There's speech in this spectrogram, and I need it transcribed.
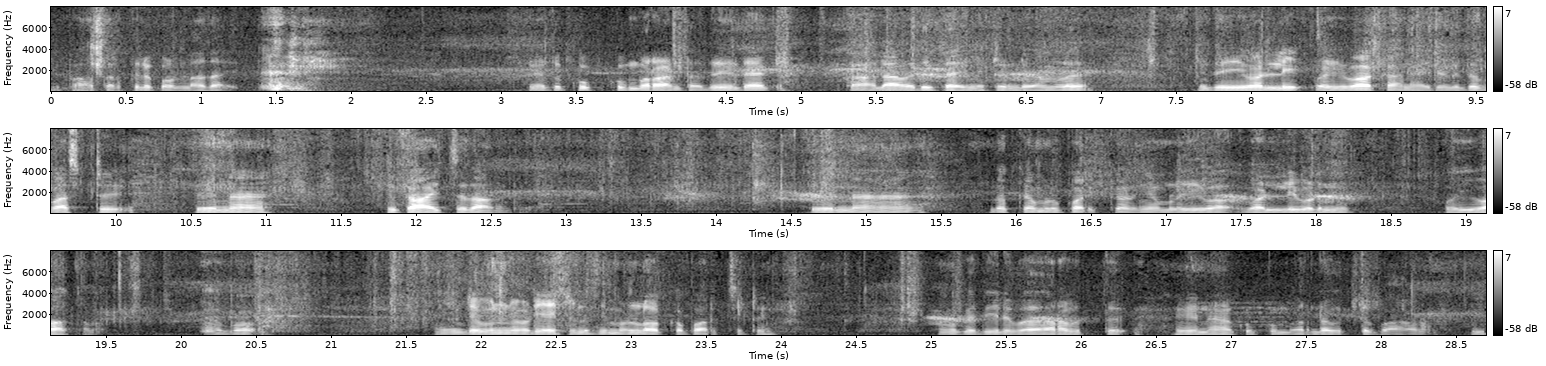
ഈ പാത്രത്തിൽ കൊള്ളാതായി. ഇതിനകത്ത് കുക്കുംബറാണ് കേട്ടോ ഇത് ഇതിന്റെ കാലാവധി കഴിഞ്ഞിട്ടുണ്ട്. നമ്മൾ ഇത് ഈ വള്ളി ഒഴിവാക്കാനായിട്ടുണ്ട് ഇത് ഫസ്റ്റ് പിന്നെ ഇത് കായ്ച്ചതാണിത്. പിന്നെ ഇതൊക്കെ നമ്മൾ പറിക്കുകയാണ് നമ്മൾ ഈ വള്ളി ഇവിടുന്ന് ഒഴിവാക്കണം. അപ്പോൾ അതിന്റെ മുന്നോടിയായിട്ടുള്ള ഇതിമുള്ളതൊക്കെ പറിച്ചിട്ട് നമുക്ക് ഇതിൽ വേറെ വിത്ത് പിന്നെ കുക്കുംബറിന്റെ വിത്ത് പാകണം. ഈ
